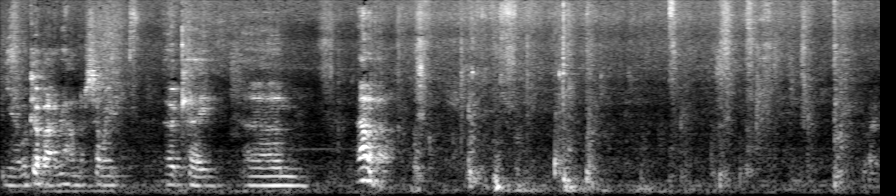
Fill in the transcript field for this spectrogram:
Yeah, we'll go back around, shall we? Okay. Um, Annabelle. Right.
